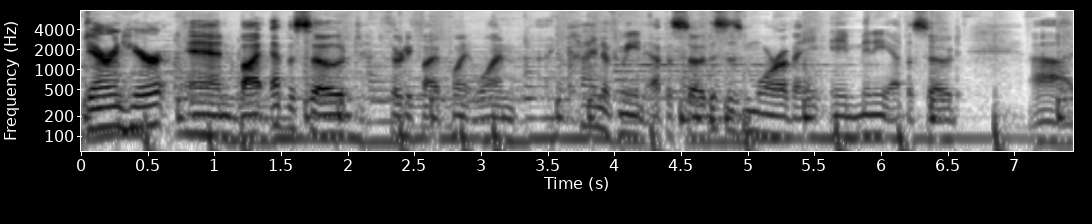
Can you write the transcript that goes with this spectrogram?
Darren here, and by episode 35.1, I kind of mean episode. This is more of a, a mini episode. Uh,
